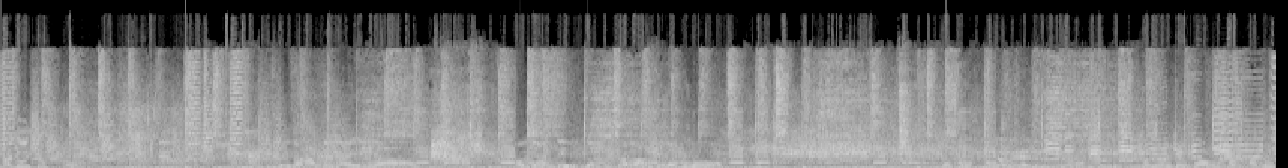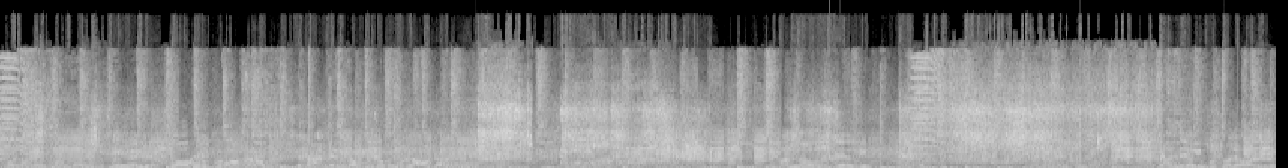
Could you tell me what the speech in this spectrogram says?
빠지고 있어? 대단하죠 사장님 야. 어제 한 4시간 씻다가 안 돼가지고 어제 어제 고압 부산 가져올 거야 고압으로 부산 안물 나오잖아. 안 나오는데 여기? 안 돼 여기 물 터져가지고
